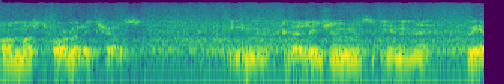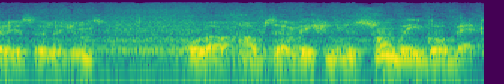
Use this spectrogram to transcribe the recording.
almost all rituals in religions, in various religions, all our observation in some way go back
